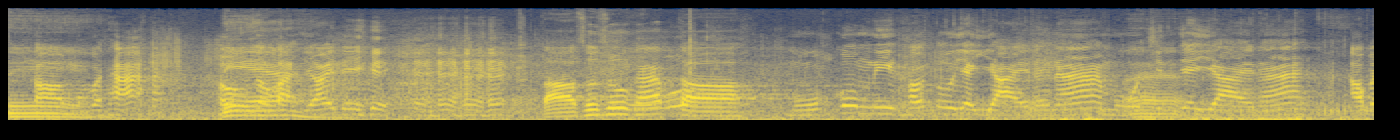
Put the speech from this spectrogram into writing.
นี่ต่อหมูกระทะนี่โงสวัสดิ์ย้อยดี ต่อสู้ๆครับ ต่อ หมูกุ้งนี่เขาตัวใหญ่ ๆ เลยนะ หมูอ่าชิ้นใหญ่ ๆ นะ เอาไป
